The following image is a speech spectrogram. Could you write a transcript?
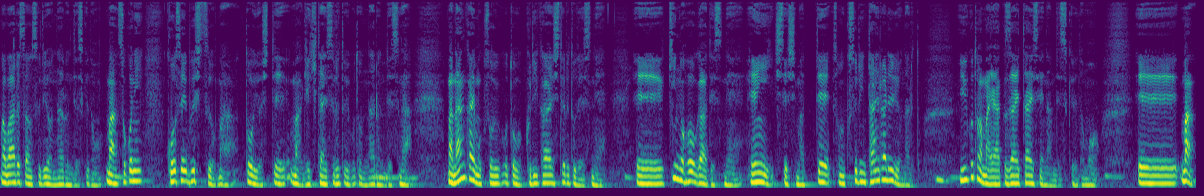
まあ、悪さをするようになるんですけども、まあ、そこに抗生物質をまあ投与して、まあ、撃退するということになるんですが、まあ、何回もそういうことを繰り返しているとですね、えー、菌の方がですね変異してしまってその薬に耐えられるようになるということがまあ薬剤耐性なんですけれども、えー、まあ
